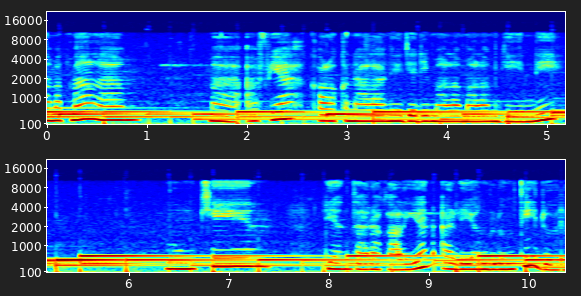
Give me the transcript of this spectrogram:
Selamat malam. Maaf ya kalau kenalannya jadi malam-malam gini. Mungkin di antara kalian ada yang belum tidur.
